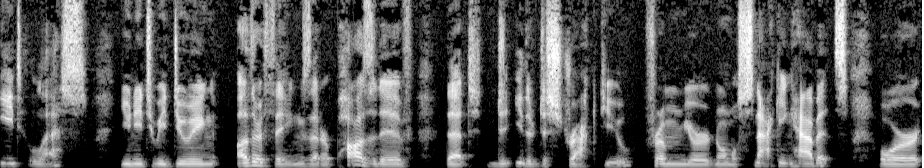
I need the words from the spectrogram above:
eat less, you need to be doing other things that are positive that d- either distract you from your normal snacking habits or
